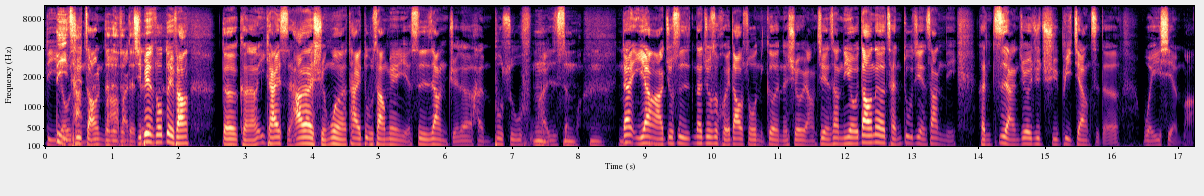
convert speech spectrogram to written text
理由去找你对对麻烦，即便说对方的可能一开始他在询问的态度上面也是让你觉得很不舒服，嗯还是什么。嗯，嗯但一样啊，就是那就是回到说你个人的修养，基本上你有到那个程度，基本上你很自然就会去趋避这样子的危险嘛。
